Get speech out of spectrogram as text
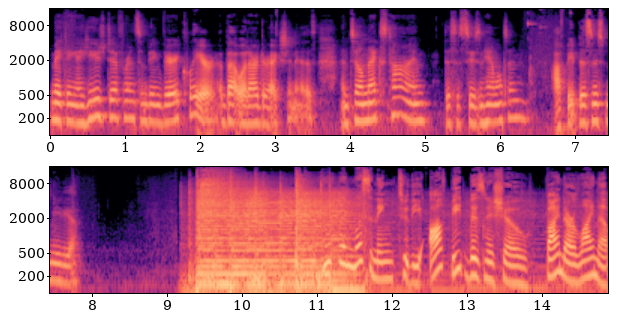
making a huge difference and being very clear about what our direction is. Until next time, this is Susan Hamilton, Offbeat Business Media. You've been listening to the Offbeat Business Show. Find our lineup,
